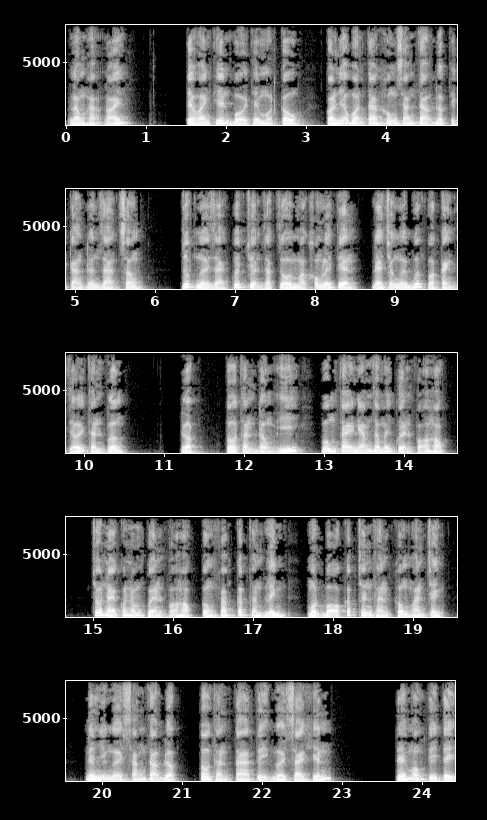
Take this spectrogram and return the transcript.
Long Hạo nói. Tiểu hành thiên bồi thêm một câu. Còn nếu bọn ta không sáng tạo được thì càng đơn giản xong. Giúp ngươi giải quyết chuyện rắc rối mà không lấy tiền, để cho ngươi bước vào cảnh giới thần vương. Được, Tô Thần đồng ý, vung tay ném ra mấy quyển võ học. Chỗ này có 5 quyển võ học công pháp cấp thần linh, một bộ cấp chân thần không hoàn chỉnh. Nếu như người sáng tạo được, Tô Thần ta tùy người sai khiến. Đế mộng tỷ tỷ,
